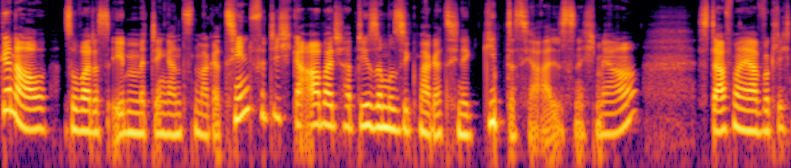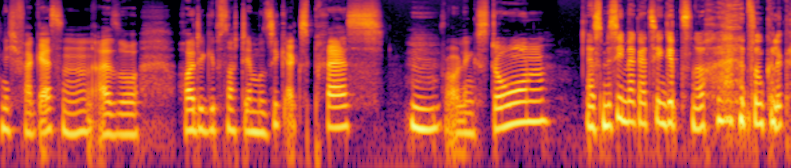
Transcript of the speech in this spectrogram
Genau, so war das eben mit den ganzen Magazinen, für die ich gearbeitet habe. Diese Musikmagazine gibt es ja alles nicht mehr. Das darf man ja wirklich nicht vergessen. Also heute gibt es noch den Musikexpress, hm. Rolling Stone, das Missy-Magazin gibt es noch, zum Glück.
